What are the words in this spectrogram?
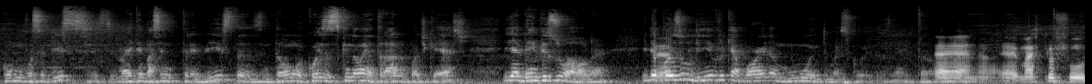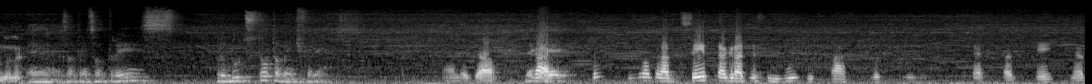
como você disse, vai ter bastante entrevistas, então coisas que não entraram no podcast. E é bem visual, né? E depois é. o livro que aborda muito mais coisas, né? Então, é, não, é mais profundo, né? É, exatamente. São três produtos totalmente diferentes. Ah, legal. legal. Cara, eu agrade, sempre agradeço muito o espaço que você nessa gente, né?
